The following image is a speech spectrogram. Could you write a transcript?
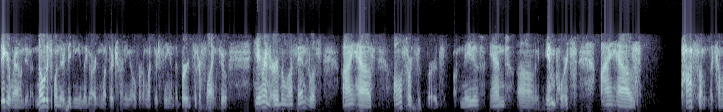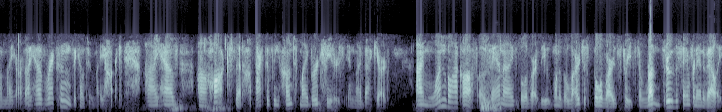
Dig around in it. Notice when they're digging in the garden what they're turning over and what they're seeing and the birds that are flying through. Here in urban Los Angeles, I have all sorts of birds, native and uh, imports. I have possum that come in my yard. I have raccoons that come through my yard. I have uh, hawks that actively hunt my bird feeders in my backyard. I'm one block off of Van Nuys Boulevard, the, one of the largest boulevard streets to run through the San Fernando Valley,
